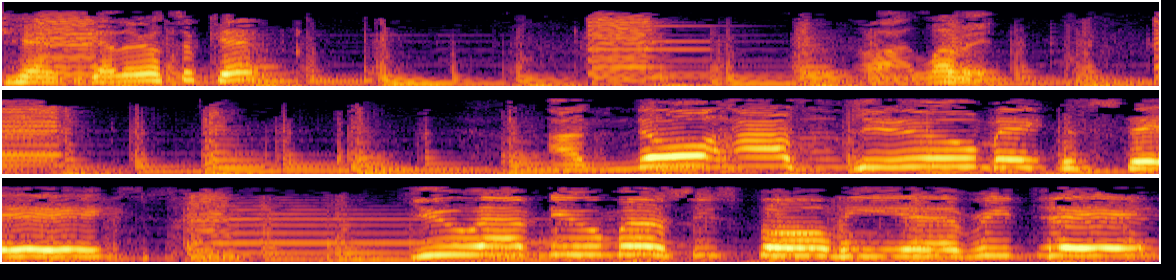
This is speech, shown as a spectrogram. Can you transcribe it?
Your hands together, that's okay. Oh, I love it. I know I still make mistakes. You have new mercies for me every day.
